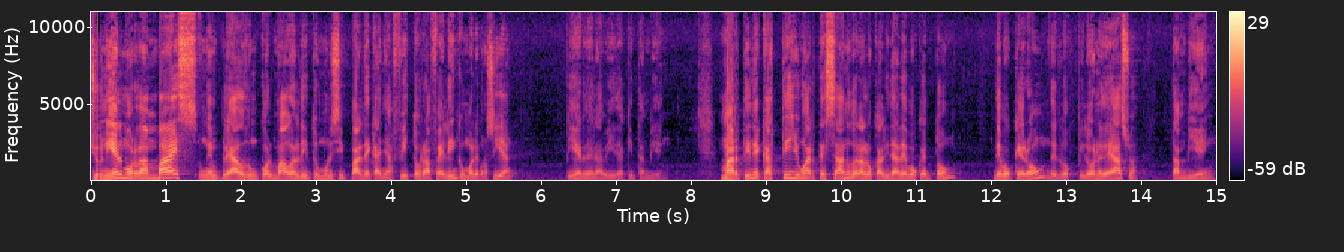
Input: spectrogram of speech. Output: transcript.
Juniel Mordán Báez, un empleado de un colmado del Distrito Municipal de Cañafisto, Rafaelín, como le conocían, pierde la vida aquí también. Martínez Castillo, un artesano de la localidad de Boquetón, de Boquerón, de los pilones de Asua, también.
